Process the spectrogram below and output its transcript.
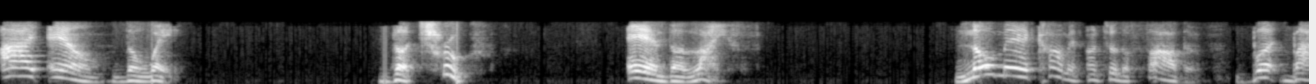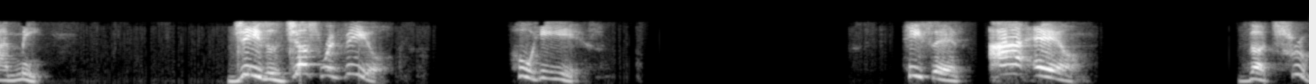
I am the way, the truth, and the life. No man cometh unto the Father but by me. Jesus just revealed who he is. He says, I am the truth.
